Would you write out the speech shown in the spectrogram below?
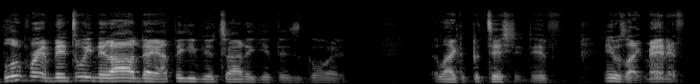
Blueprint been tweeting it all day. I think he been trying to get this going, like a petition. If he was like, man, if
